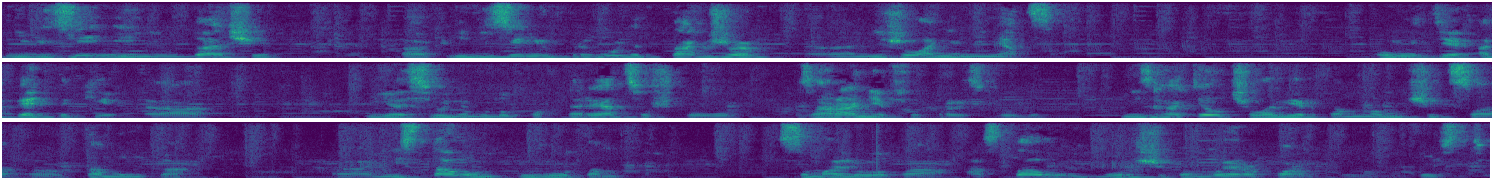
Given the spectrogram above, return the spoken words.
Невезение, неудачи. А, к невезению приводит также нежелание меняться. Помните, опять-таки, я сегодня буду повторяться, что заранее все происходит. Не захотел человек там научиться тому-то, не стал он пилотом самолета, а стал уборщиком в аэропорту. То есть,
